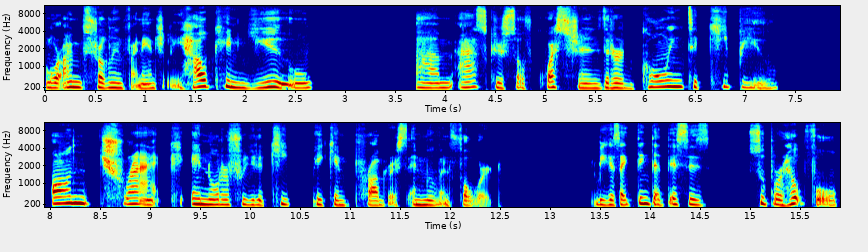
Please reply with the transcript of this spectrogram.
or I'm struggling financially. How can you um, ask yourself questions that are going to keep you on track in order for you to keep making progress and moving forward? Because I think that this is super helpful,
